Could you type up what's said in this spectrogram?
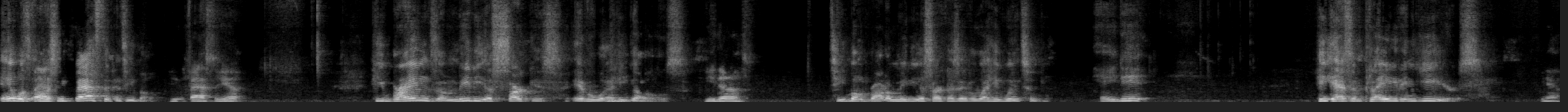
And was More honestly faster than Tebow. He was faster. Yeah, He brings a media circus everywhere he mm-hmm. goes. he does. Tebow brought a media circus everywhere he went to. Yeah, he did. He hasn't played in years. Yeah.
